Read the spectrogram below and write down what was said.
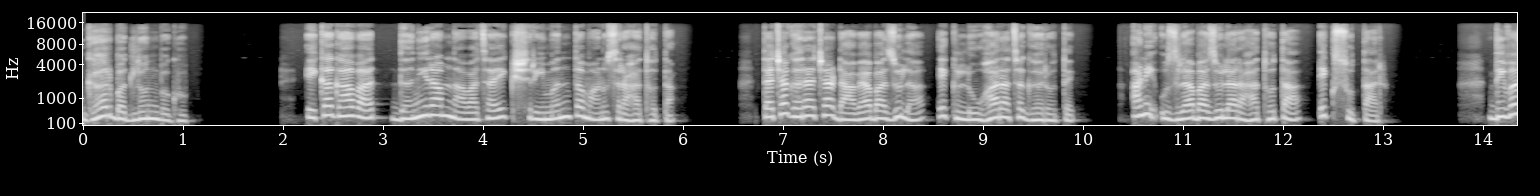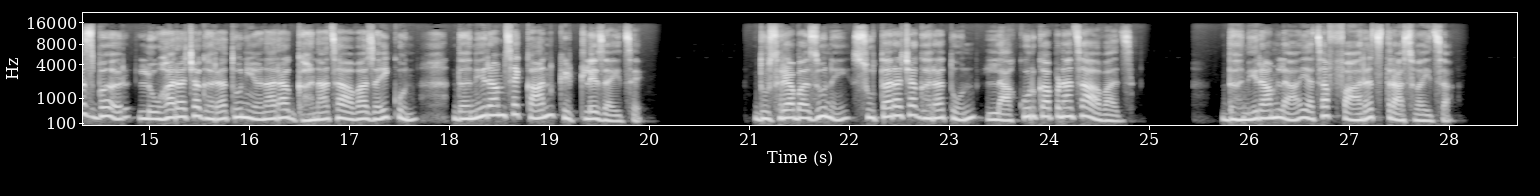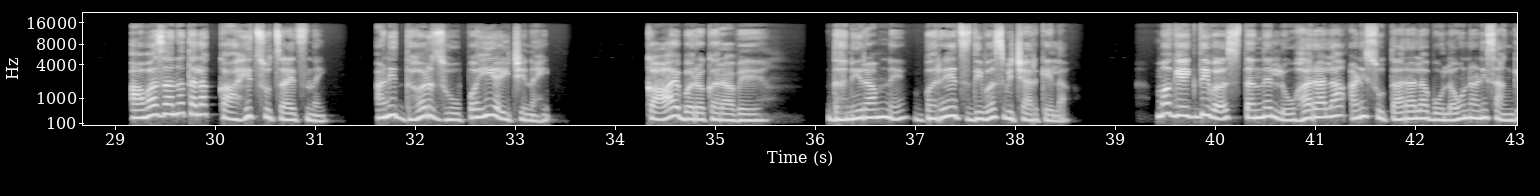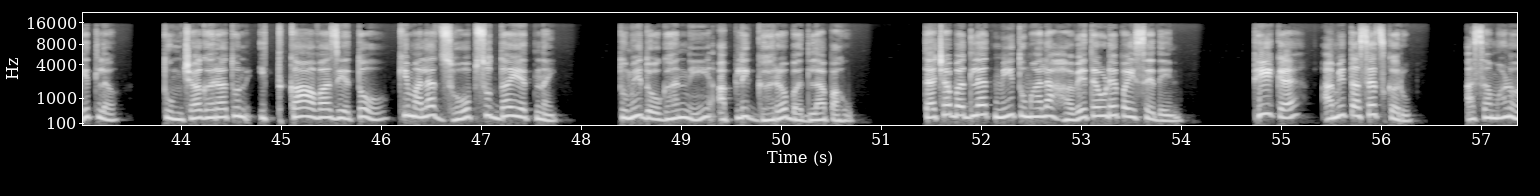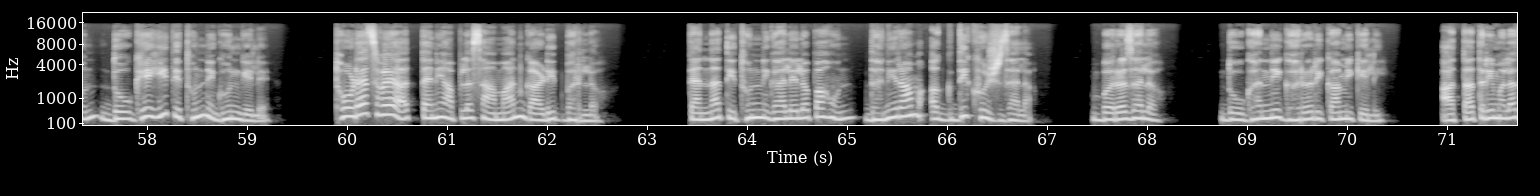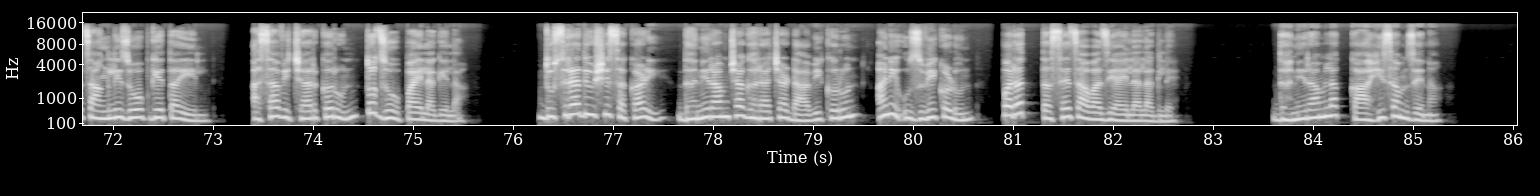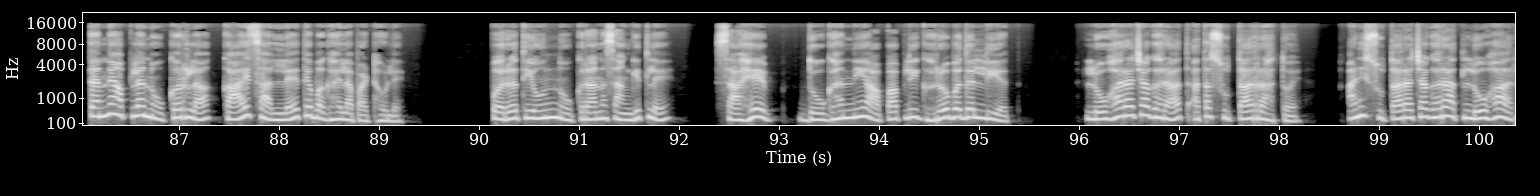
घर बदलून बघू. एका गावात धनीराम नावाचा एक श्रीमंत माणूस राहत होता. त्याच्या घराच्या डाव्या बाजूला एक लोहाराचं घर होते आणि उजल्या बाजूला राहत होता एक सुतार. दिवसभर लोहाराच्या घरातून येणारा घणाचा आवाज ऐकून धनीरामचे कान किटले जायचे. दुसऱ्या बाजूने सुताराच्या घरातून लाकूड कापण्याचा आवाज. धनीरामला याचा फारच त्रास व्हायचा. आवाजानं त्याला काहीच सुचायच नाही आणि धर झोपही यायची नाही. काय बरं करावे? धनीरामने बरेच दिवस विचार केला. मग एक दिवस त्यांनी लोहाराला आणि सुताराला बोलावून आणि सांगितलं तुमच्या घरातून इतका आवाज येतो की मला झोप सुद्धा येत नाही. तुम्ही दोघांनी आपली घरं बदला पाहू. त्याच्या बदल्यात मी तुम्हाला हवे तेवढे पैसे देईन. ठीक आहे आम्ही तसेच करू. असं म्हणून दोघेही तिथून निघून गेले. थोड्याच वेळात त्यांनी आपलं सामान गाडीत भरलं. त्यांना तिथून निघालेलं पाहून धनीराम अगदी खुश झाला. बरं झालं. दोघांनी घरं रिकामी केली. आता तरी मला चांगली झोप घेता येईल असा विचार करून तो झोपायला गेला. दुसऱ्या दिवशी सकाळी धनीरामच्या घराच्या डावीकडून आणि उजवीकडून परत तसेच आवाज यायला लागले. धनीरामला काही समजेना. त्यांनी आपल्या नोकरला काय चाललंय ते बघायला पाठवले. परत येऊन नोकरानं सांगितले साहेब दोघांनी आपापली घरं बदलली आहेत. लोहाराच्या घरात आता सुतार राहतोय आणि सुताराच्या घरात लोहार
